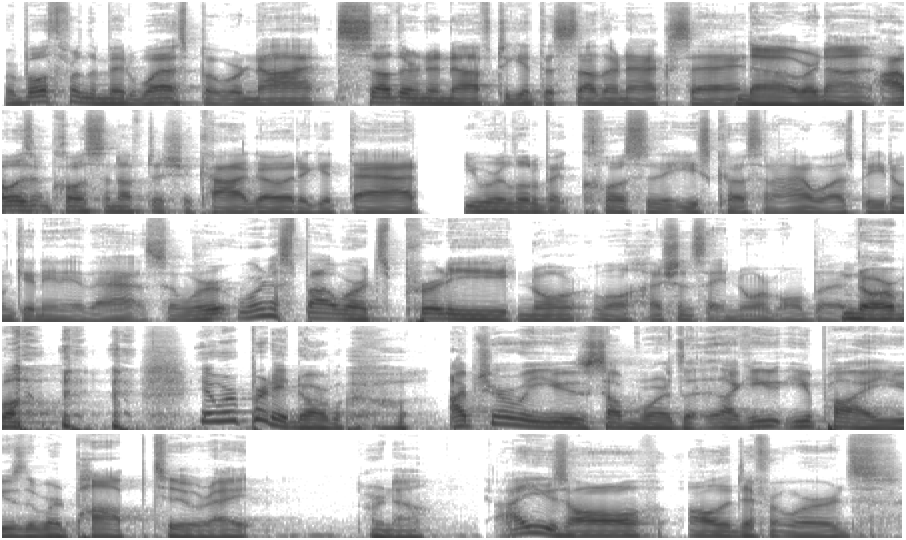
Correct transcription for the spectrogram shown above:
we're both from the Midwest, but we're not Southern enough to get the Southern accent. No, we're not. I wasn't close enough to Chicago to get that. You were a little bit closer to the East Coast than I was, but you don't get any of that. So we're we're in a spot where it's pretty normal. Well, I shouldn't say normal, but normal. yeah, we're pretty normal. I'm sure we use some words like you. You probably use the word pop too, right? Or no? I use all all the different words.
